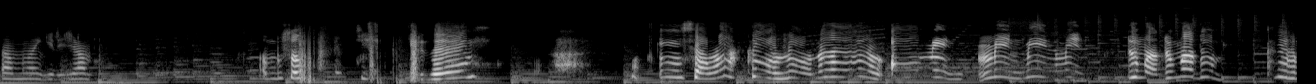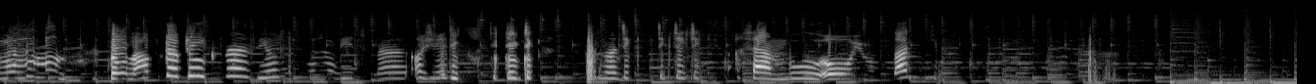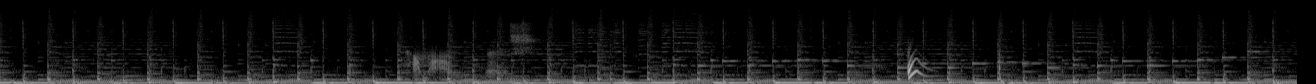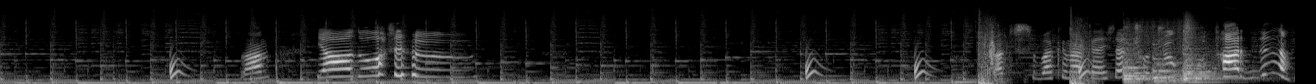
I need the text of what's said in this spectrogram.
Ben buna gireceğim. Ama bu sefer girdim. İnşallah kazanırım. Amin. Min min min. Duma duma dum. Kırmızı mum. Dolapta pekmez. Yarın bitmez. Aşağıcık. Çık çık çık. Kırmacık çık çık çık. Sen bu oyundan çık. Tamamdır. Lan ya doğru. Bak bakın arkadaşlar çocuğu kurtardım.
